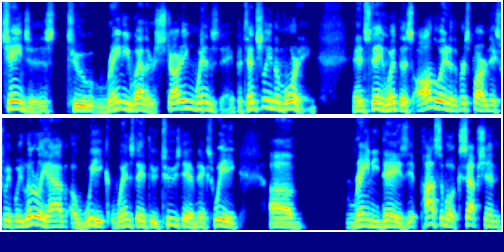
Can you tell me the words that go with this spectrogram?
changes to rainy weather starting Wednesday, potentially in the morning, and staying with us all the way to the first part of next week. We literally have a week, Wednesday through Tuesday of next week, of rainy days. The possible exception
